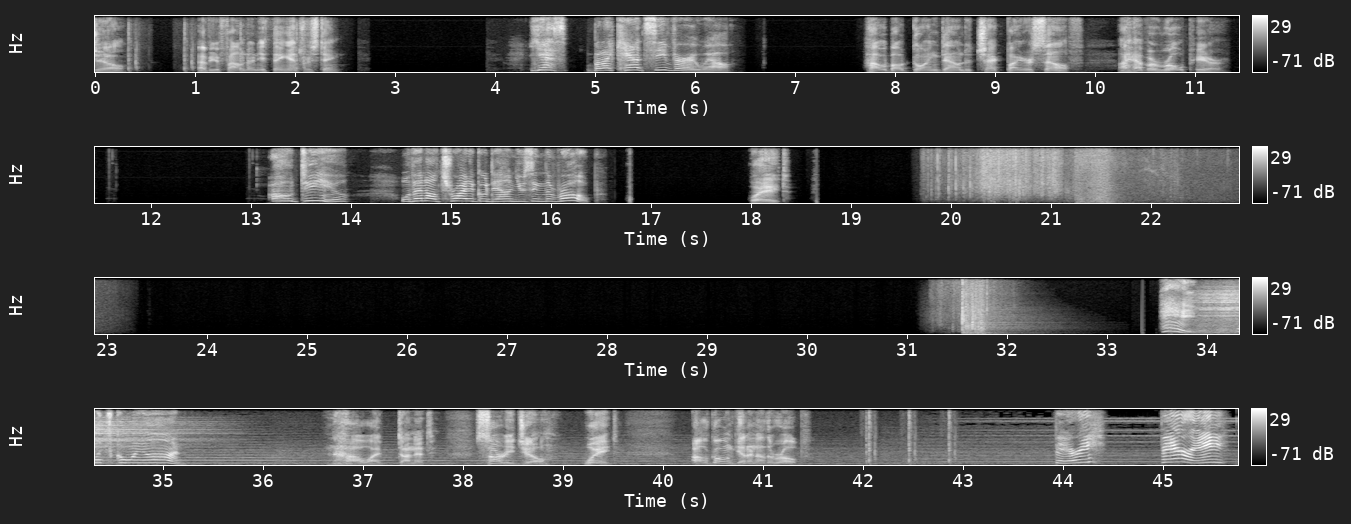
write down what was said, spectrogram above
Jill, have you found anything interesting? Yes, but I can't see very well. How about going down to check by yourself? I have a rope here. Oh, do you? Well, then I'll try to go down using the rope. Wait. Hey, what's going on? Now I've done it. Sorry, Jill. Wait. I'll go and get another rope. Barry? Barry!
